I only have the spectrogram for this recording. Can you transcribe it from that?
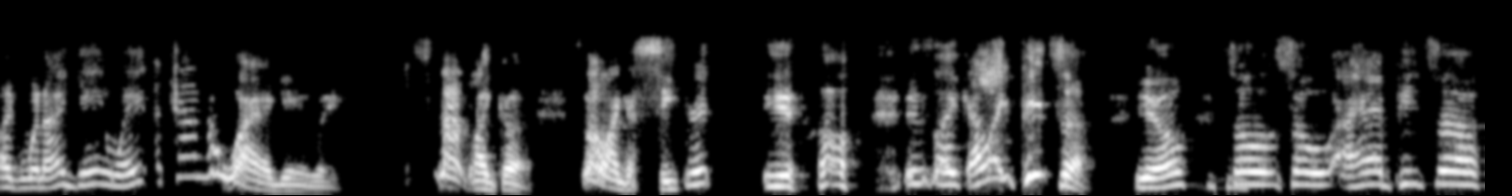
Like when I gain weight, I kind of know why I gain weight. It's not like a, it's not like a secret, you know. It's like I like pizza, you know. So so I had pizza,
